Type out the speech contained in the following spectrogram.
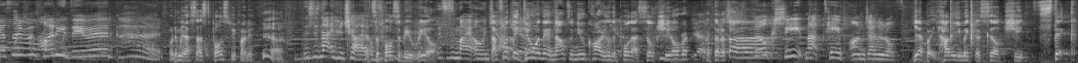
That's not even funny, David. God. What do you mean? That's not supposed to be funny. yeah. This is not your child. It's supposed to be real. This is my own child. That's what they do when they announce a new car. You know, they pull that silk sheet over. Da-da-da-da. Silk sheet, not tape on genitals. Yeah, but how do you make the silk sheet stick?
